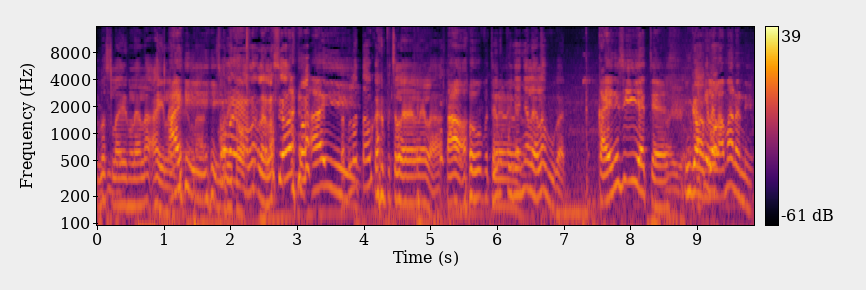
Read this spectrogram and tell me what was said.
Lo selain lela, ay lela. Ai. Sorry toh. Lela, Lela siapa? Ai. Tapi lo tahu kan pecel lele lela? tahu pecel Yang punyanya lela bukan? Kayaknya sih iya, Ces. Oh, iya. Enggak, Tapi lela mana nih?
